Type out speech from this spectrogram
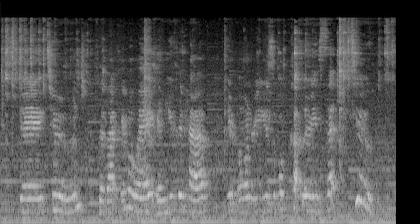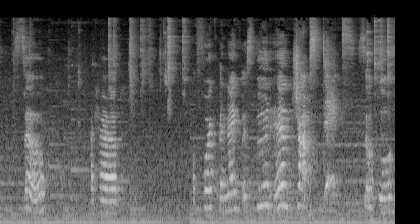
stay tuned for that giveaway and you could have your own reusable cutlery set too. So, I have a fork, a knife, a spoon, and chopsticks. So cool.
